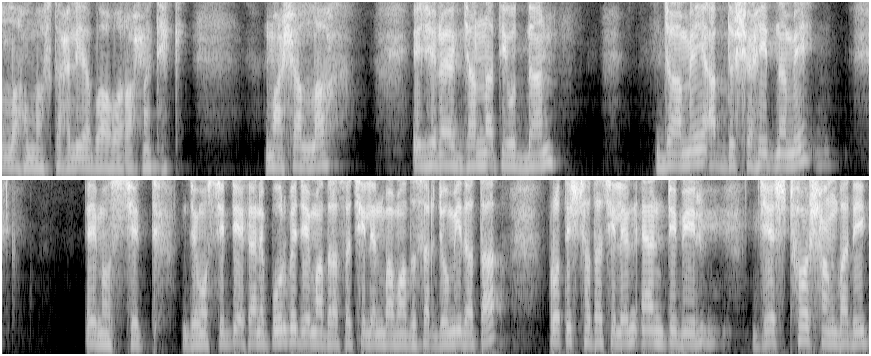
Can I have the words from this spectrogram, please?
আল্লাহুম্মা আফতাহ লি আবওয়াব রাহমাতিক। মাশাআল্লাহ, এই যেন এক জান্নাতি উদ্যান। জামে আব্দুল শাহিদ নামে এই মসজিদ। যে মসজিদটি এখানে পূর্বে যে মাদ্রাসা ছিলেন বা মাদ্রাসার জমিদাতা, প্রতিষ্ঠাতা ছিলেন এনটিভির জ্যেষ্ঠ সাংবাদিক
